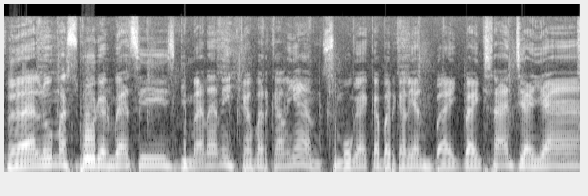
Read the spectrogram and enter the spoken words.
Halo Mas Bro dan Mbak Sis, gimana nih kabar kalian? Semoga kabar kalian baik-baik saja ya.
